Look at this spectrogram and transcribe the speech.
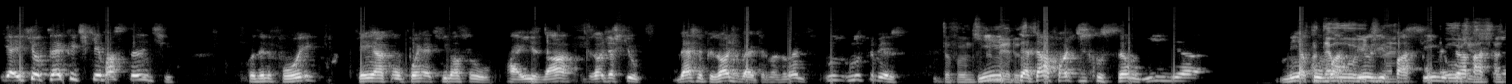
e aí que eu até critiquei bastante quando ele foi. Quem acompanha aqui nosso raiz lá, episódio, acho que o décimo episódio, Berto, mais ou menos, nos, nos primeiros. Então foi um dos e primeiros. tem até uma forte discussão minha, minha com o Matheus e né? Facine, até hoje, atacando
